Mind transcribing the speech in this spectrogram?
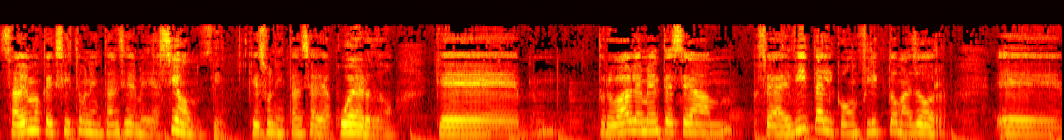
sabemos que existe una instancia de mediación, que es una instancia de acuerdo, que mm, probablemente sea, o sea, evita el conflicto mayor. Eh,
